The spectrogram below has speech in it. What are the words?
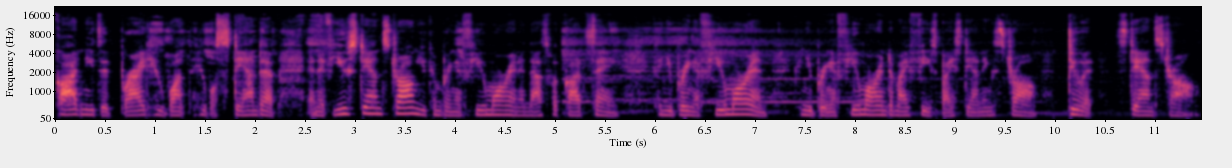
God needs a bride who want who will stand up. And if you stand strong, you can bring a few more in. And that's what God's saying. Can you bring a few more in? Can you bring a few more into my feast by standing strong? Do it. stand strong.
